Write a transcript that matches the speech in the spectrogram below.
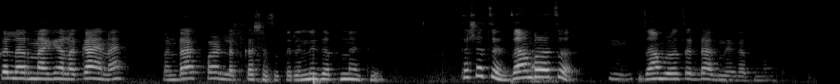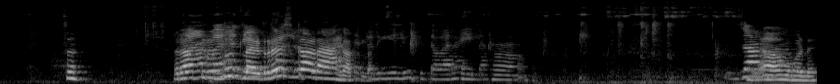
कलर नाही गेला काय नाही. पण डाग पडलात कशाचं तरी निघत नाही ते. कशाचं? आहे जांभळाचं जांभळाचं डाग निघत नाही. चल. रात्री धुतलाय ड्रेस काढा अंगातला. हा. अवघड आहे.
